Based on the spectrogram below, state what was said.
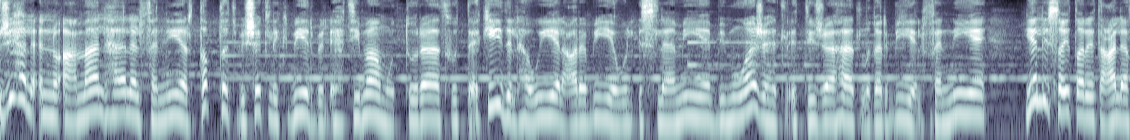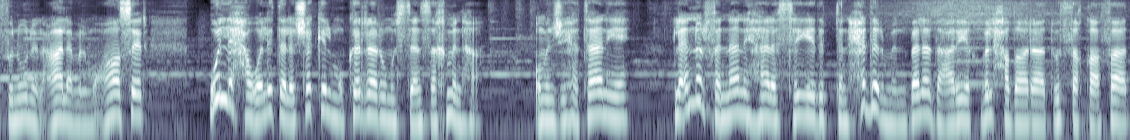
جهة لأنه أعمال هالة الفنية ارتبطت بشكل كبير بالاهتمام والتراث والتأكيد الهوية العربية والإسلامية بمواجهة الاتجاهات الغربية الفنية يلي سيطرت على فنون العالم المعاصر واللي حولتها لشكل مكرر ومستنسخ منها. ومن جهة تانية لأنه الفنانة هالة السيد بتنحدر من بلد عريق بالحضارات والثقافات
